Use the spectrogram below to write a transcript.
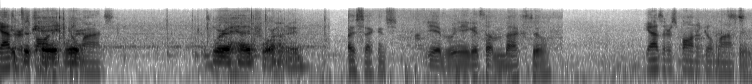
Guys that It's are okay, spawning, we're- mines. We're ahead 400. Five seconds. Yeah, but we need to get something back still. Guys that are spawning, go mines. soon.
